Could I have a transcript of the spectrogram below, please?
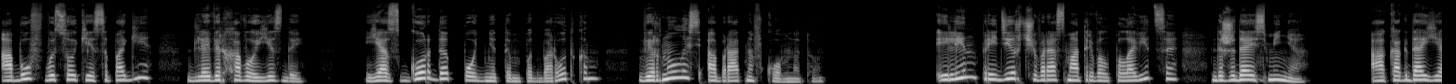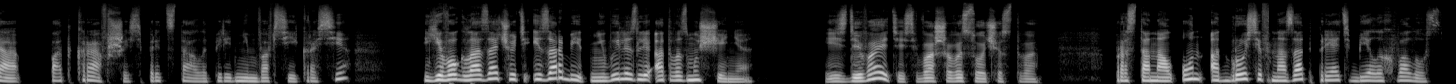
Обув высокие сапоги для верховой езды, я с гордо поднятым подбородком вернулась обратно в комнату. Элин придирчиво рассматривал половицы, дожидаясь меня. А когда я, подкравшись, предстала перед ним во всей красе, его глаза чуть из орбит не вылезли от возмущения. «Издеваетесь, ваше высочество?» Простонал он, отбросив назад прядь белых волос.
